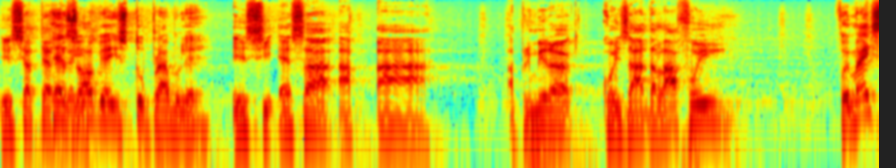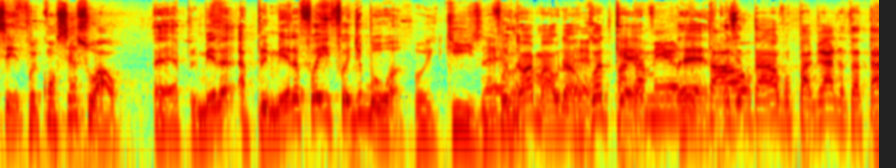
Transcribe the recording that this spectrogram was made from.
Esse até resolve aí estuprar a mulher. três- esse essa a, a a primeira coisada lá foi Foi mais cedo. foi consensual. É, a primeira, a primeira foi, foi de boa. Foi quis, né? Foi Ela- normal, não. É, Quanto que pagamento, é? É, tal. coisa e tal, vou pagar, tá, tá, tá,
